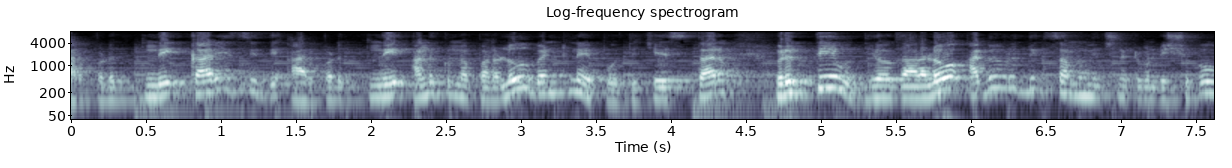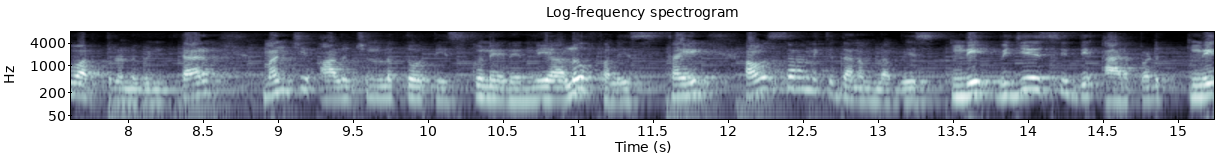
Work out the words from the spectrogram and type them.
ఏర్పడుతుంది. ఏర్పడుతుంది కార్యసిద్ధి ఏర్పడుతుంది అనుకున్న పనులు వెంటనే పూర్తి చేస్తారు. వృత్తి ఉద్యోగాలలో అభివృద్ధికి సంబంధించినటువంటి శుభవార్తలను వింటారు. మంచి ఆలోచనలతో తీసుకునే నిర్ణయాలు ఫలిస్తాయి. అవసరానికి ధనం లభిస్తుంది. విజయసిద్ధి ఏర్పడుతుంది.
